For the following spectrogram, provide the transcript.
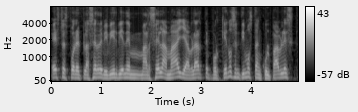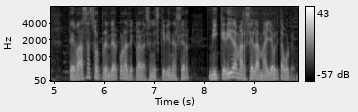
Esto es por el placer de vivir. Viene Marcela Maya a hablarte por qué nos sentimos tan culpables. Te vas a sorprender con las declaraciones que viene a hacer mi querida Marcela Maya. Ahorita volvemos.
